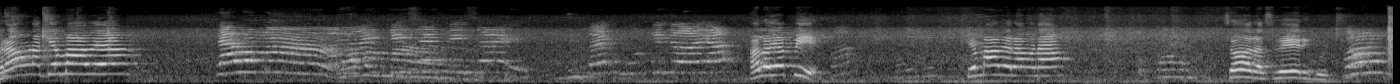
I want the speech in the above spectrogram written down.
રાવણ કેમ આવે હાલો એપી કેમ આવે રાવણા સરસ વેરી ગુડ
